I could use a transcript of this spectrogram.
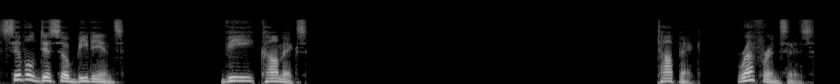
Civil disobedience V. Comics References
